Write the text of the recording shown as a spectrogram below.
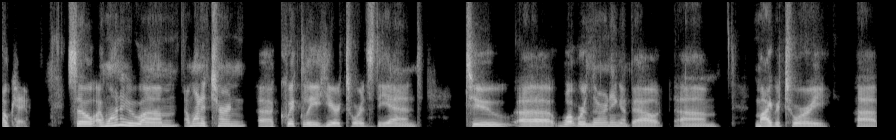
Okay, so I want to um, I want to turn uh, quickly here towards the end to uh, what we're learning about um, migratory uh,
